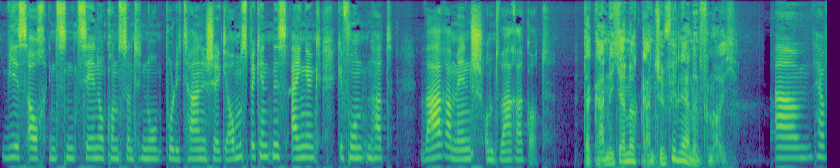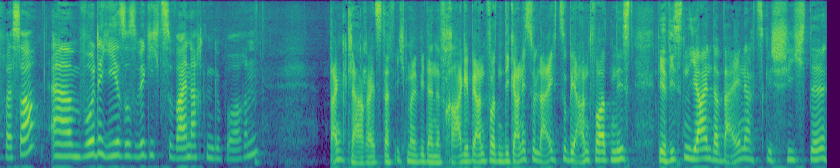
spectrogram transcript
wie es auch ins Niceno-Konstantinopolitanische Glaubensbekenntnis Eingang gefunden hat, wahrer Mensch und wahrer Gott. Da kann ich ja noch ganz schön viel lernen von euch. Ähm, Herr Professor, ähm, wurde Jesus wirklich zu Weihnachten geboren? Danke, Clara. Jetzt darf ich mal wieder eine Frage beantworten, die gar nicht so leicht zu beantworten ist. Wir wissen ja, in der Weihnachtsgeschichte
